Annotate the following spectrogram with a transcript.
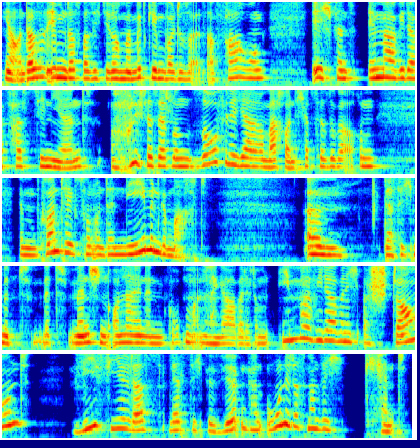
Ja, und das ist eben das, was ich dir nochmal mitgeben wollte, so als Erfahrung. Ich find's immer wieder faszinierend, obwohl ich das ja schon so viele Jahre mache und ich habe es ja sogar auch im, im Kontext von Unternehmen gemacht, ähm, dass ich mit, mit Menschen online in Gruppen online gearbeitet habe. Und immer wieder bin ich erstaunt, wie viel das letztlich bewirken kann, ohne dass man sich kennt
